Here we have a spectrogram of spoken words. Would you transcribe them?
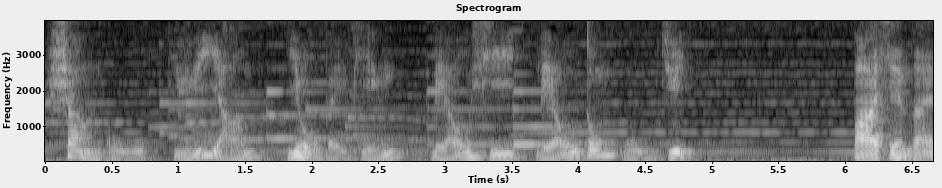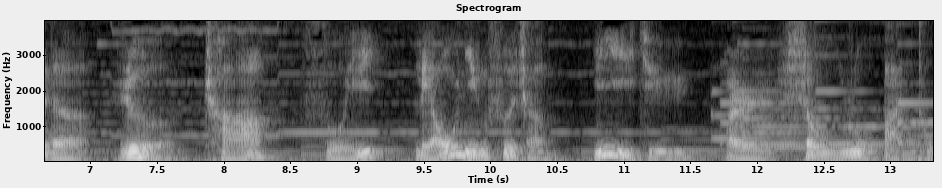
上古、渔阳、右北平、辽西、辽东五郡，把现在的热、察、绥、辽宁四城一举而收入版图。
